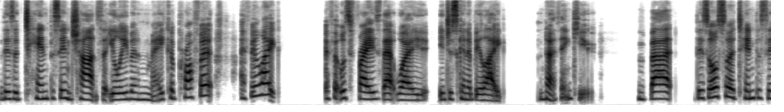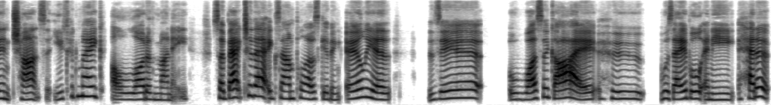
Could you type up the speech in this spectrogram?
there's a 10% chance that you'll even make a profit, I feel like if it was phrased that way, you're just going to be like, no, thank you. But there's also a 10% chance that you could make a lot of money. So, back to that example I was giving earlier, there was a guy who was able and he had it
